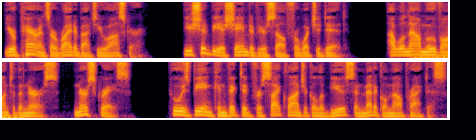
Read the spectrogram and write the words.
Your parents are right about you, Oscar. You should be ashamed of yourself for what you did. I will now move on to the nurse, Nurse Grace, who is being convicted for psychological abuse and medical malpractice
